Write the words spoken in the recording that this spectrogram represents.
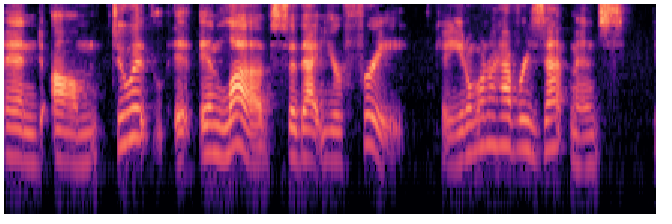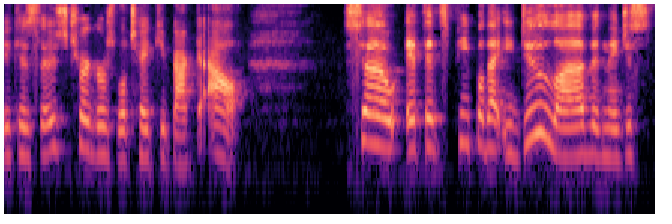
and um, do it in love so that you're free. Okay, you don't want to have resentments because those triggers will take you back out. So if it's people that you do love and they just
